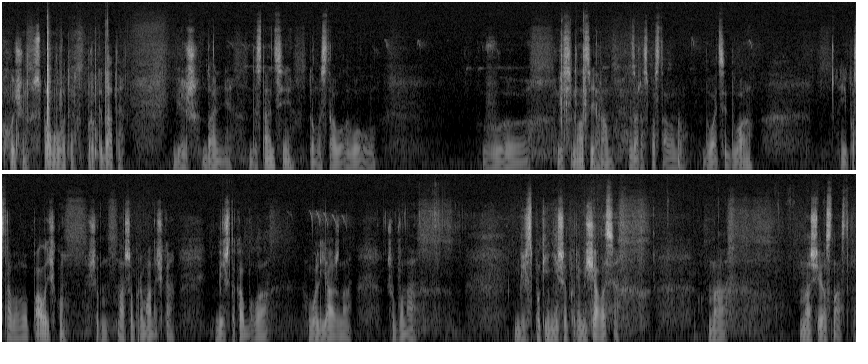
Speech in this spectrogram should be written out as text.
Хочу спробувати прокидати більш дальні дистанції, то ми ставили вагу в 18 грам. Зараз поставимо 22 і поставимо паличку, щоб наша приманочка більш така була вольяжна, щоб вона більш спокійніше переміщалася на наші оснастки.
